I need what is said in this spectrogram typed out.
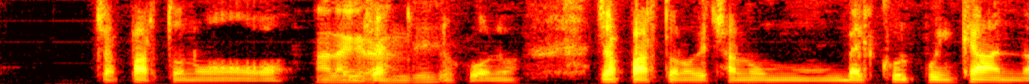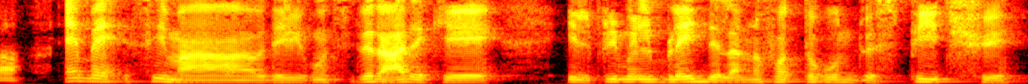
già partono alla grande. Con, già partono che hanno un bel colpo in canna. Eh beh, sì, ma devi considerare che il primo il Blade l'hanno fatto con due spicci.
